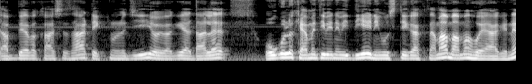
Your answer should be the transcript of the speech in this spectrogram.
අභ්‍යවකාශ සහ ටෙක්නෝලජී ඔය වගේ අදාල ඕගොල කැමති වෙන විදිේ නිවස්ටිකක් තම ම හොයාගෙන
